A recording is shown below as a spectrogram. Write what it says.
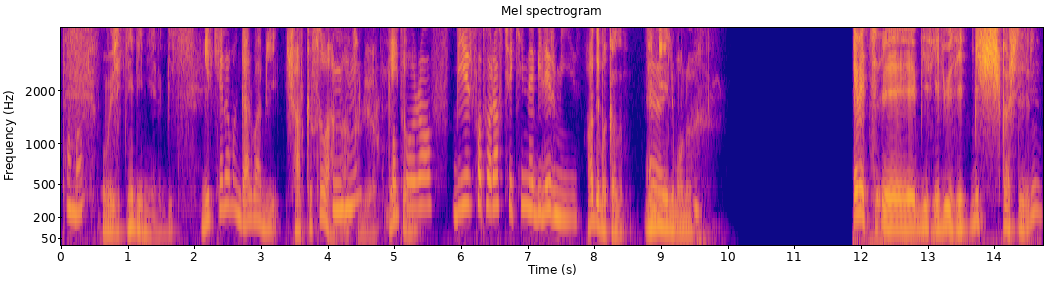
tamam. Bu müzik ne dinleyelim biz? Mirkelam'ın galiba bir şarkısı vardı hatırlıyorum. Neydi o? Fotoğraf bir fotoğraf çekinebilir miyiz? Hadi bakalım dinleyelim onu. Evet e, biz 770 kaç dedin?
